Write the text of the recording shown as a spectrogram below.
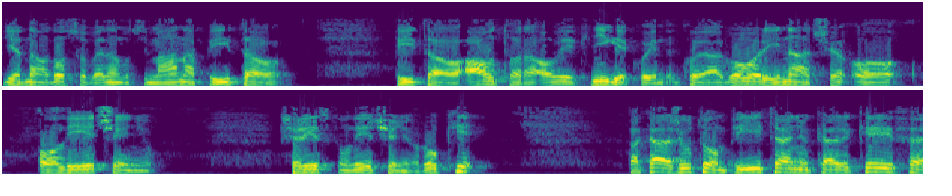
jedna od osoba, jedan muslimana pitao pitao autora ove knjige koja, koja govori inače o, o liječenju, šerijskom liječenju ruki, pa kaže u tom pitanju, kaže kejfe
